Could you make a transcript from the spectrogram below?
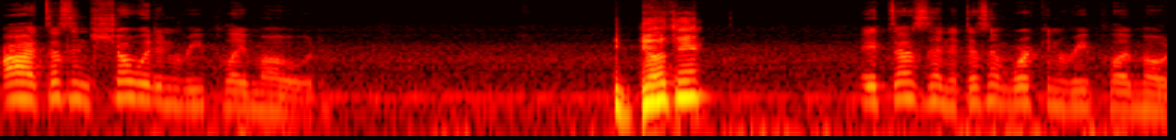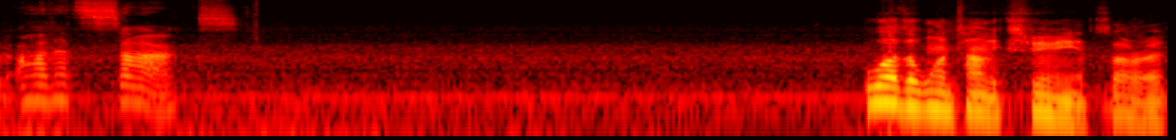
Ah, it doesn't show it in replay mode. It doesn't. It doesn't. It doesn't work in replay mode. Ah, that sucks. Was a one-time experience. All right.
